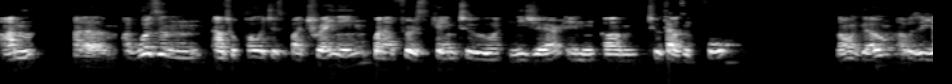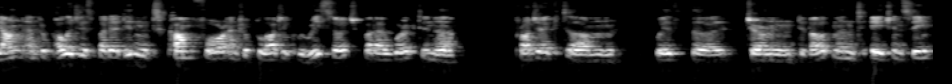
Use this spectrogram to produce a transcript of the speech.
I'm um, I was an anthropologist by training when I first came to Niger in um, 2004. Long ago, I was a young anthropologist, but I didn't come for anthropological research, but I worked in a project um, with the German Development Agency.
